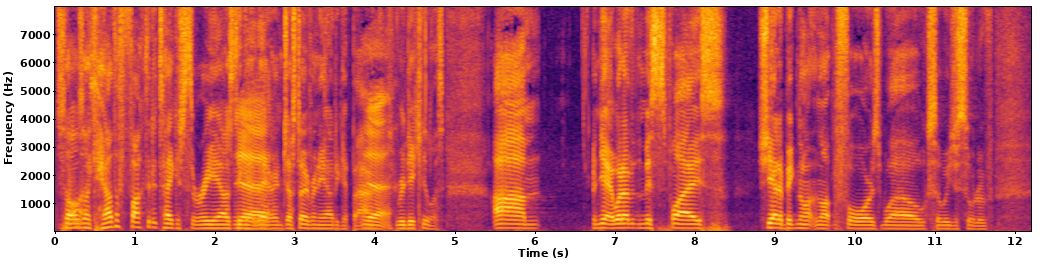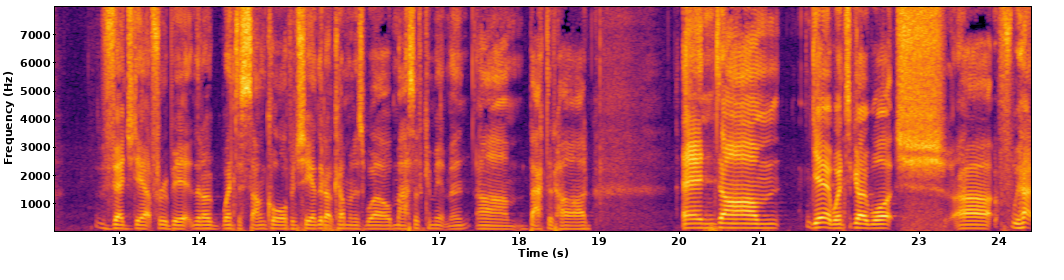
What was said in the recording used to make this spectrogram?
So I was Nice. like, "How the fuck did it take us three hours to Yeah. get there and just over an hour to get back? Yeah. It's ridiculous." Um, and yeah, went over to the missus' place. She had a big night the night before as well, so we just sort of vegged out for a bit. And then I went to Suncorp, and she ended up coming as well. Massive commitment. Um, backed it hard, and um, yeah, went to go watch. Uh, we had,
